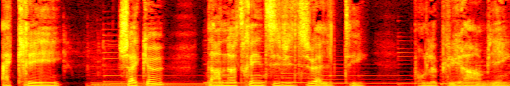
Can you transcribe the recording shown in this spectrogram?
à créer, chacun dans notre individualité pour le plus grand bien.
